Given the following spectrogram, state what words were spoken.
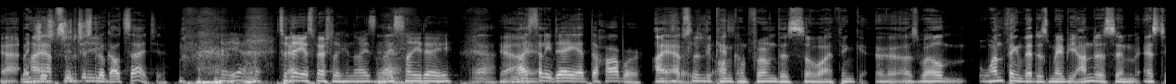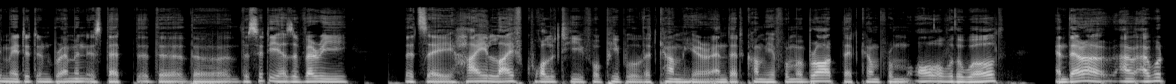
Yeah, I just absolutely... just look outside. yeah, today yeah. especially a nice nice sunny day. Yeah, yeah nice I, sunny day at the harbor. I so absolutely can awesome. confirm this. So I think uh, as well, one thing that is maybe underestimated in Bremen is that the the the, the city has a very let's say, high life quality for people that come here and that come here from abroad, that come from all over the world. And there are, I, I would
